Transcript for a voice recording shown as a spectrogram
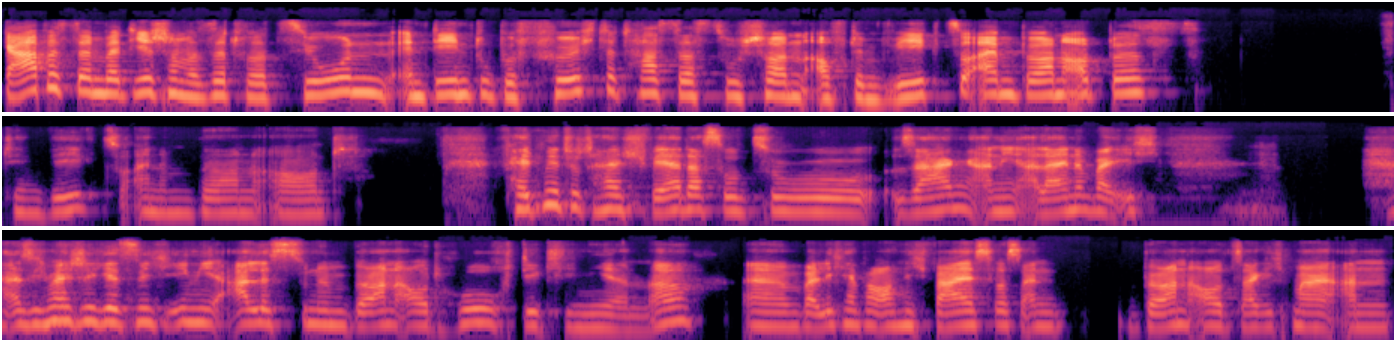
Gab es denn bei dir schon mal Situationen, in denen du befürchtet hast, dass du schon auf dem Weg zu einem Burnout bist? Auf dem Weg zu einem Burnout. Fällt mir total schwer, das so zu sagen, Anni, alleine, weil ich, also ich möchte jetzt nicht irgendwie alles zu einem Burnout hochdeklinieren, ne? Äh, weil ich einfach auch nicht weiß, was ein Burnout, sage ich mal, an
